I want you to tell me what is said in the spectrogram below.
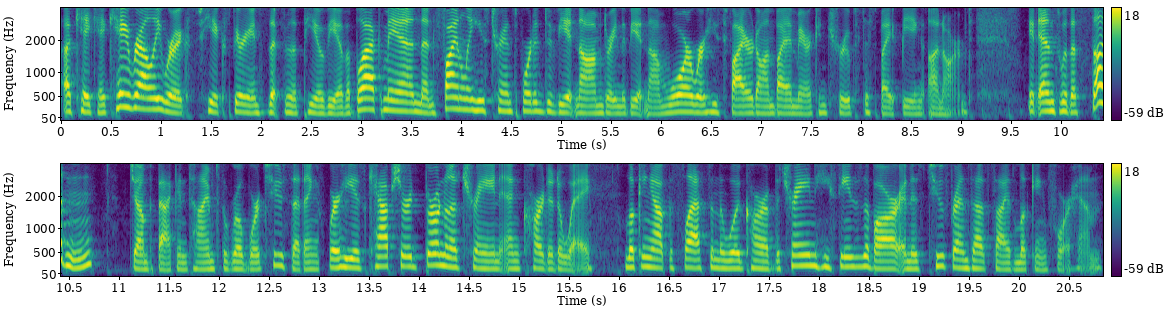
a KKK rally where ex- he experiences it from the POV of a black man. Then finally, he's transported to Vietnam during the Vietnam War, where he's fired on by American troops despite being unarmed. It ends with a sudden jump back in time to the World War II setting, where he is captured, thrown on a train, and carted away. Looking out the slats in the wood car of the train, he sees the bar and his two friends outside looking for him.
